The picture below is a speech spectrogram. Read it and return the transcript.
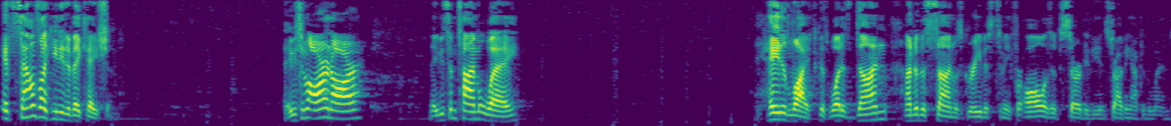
it sounds like you need a vacation. Maybe some R&R, maybe some time away. I hated life because what is done under the sun was grievous to me for all its absurdity and striving after the wind.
